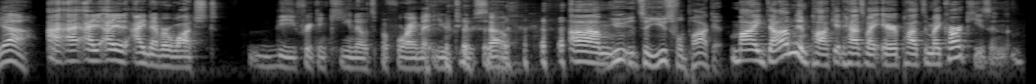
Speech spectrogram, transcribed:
Yeah. I I I, I never watched the freaking keynotes before I met you two. So, um, You, it's a useful pocket. my dominant pocket has my AirPods and my car keys in them.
